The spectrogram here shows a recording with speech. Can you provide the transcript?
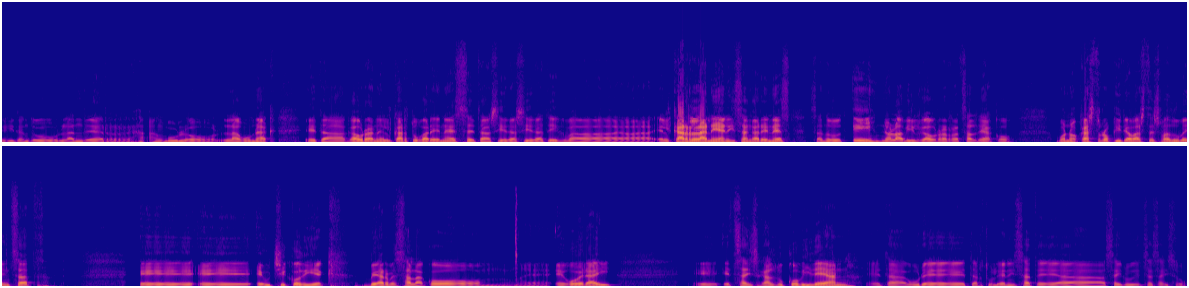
egiten du lander angulo lagunak, eta gauran elkartu garen ez, eta hasiera hasieratik ba, elkarlanean izan garen ez, zan dut, e, nola bil gaur arratzaldeako? Bueno, Castro irabaztez badu behintzat, e, e, eutxiko diek behar bezalako e, egoerai, e, etzaiz galduko bidean, eta gure tertulian izatea zairu ditze zaizu.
